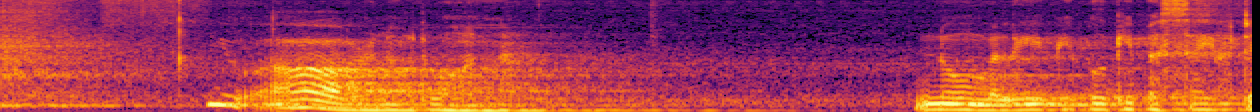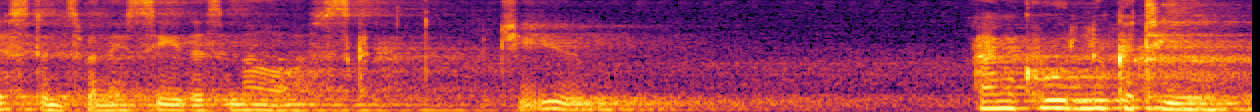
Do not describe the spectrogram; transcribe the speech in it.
are odd one. Normally, people keep a safe distance when they see this mask. But you... I'm called Lucatiel.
